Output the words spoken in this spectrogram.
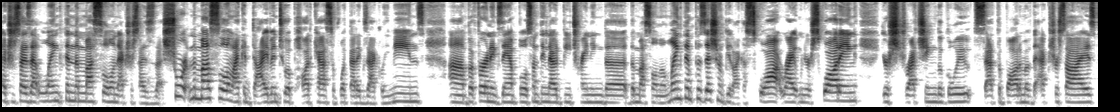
exercise that lengthen the muscle and exercises that shorten the muscle. And I could dive into a podcast of what that exactly means. Um, but for an example, something that would be training the, the muscle in a lengthened position would be like a squat, right? When you're squatting, you're stretching the glutes at the bottom of the exercise.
